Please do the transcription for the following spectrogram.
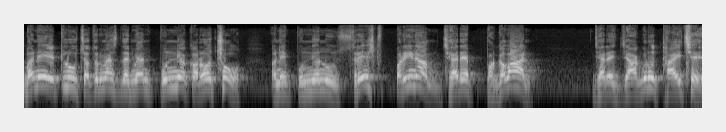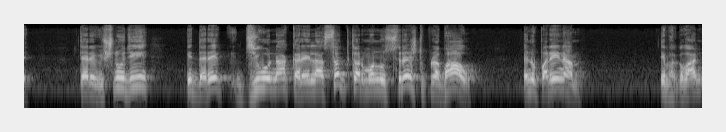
બને એટલું ચતુર્માસ દરમિયાન પુણ્ય કરો છો અને પુણ્યનું શ્રેષ્ઠ પરિણામ જ્યારે ભગવાન જ્યારે જાગૃત થાય છે, ત્યારે વિષ્ણુજી એ દરેક જીવોના કરેલા સત્કર્મોનું શ્રેષ્ઠ પ્રભાવ એનું પરિણામ એ ભગવાન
